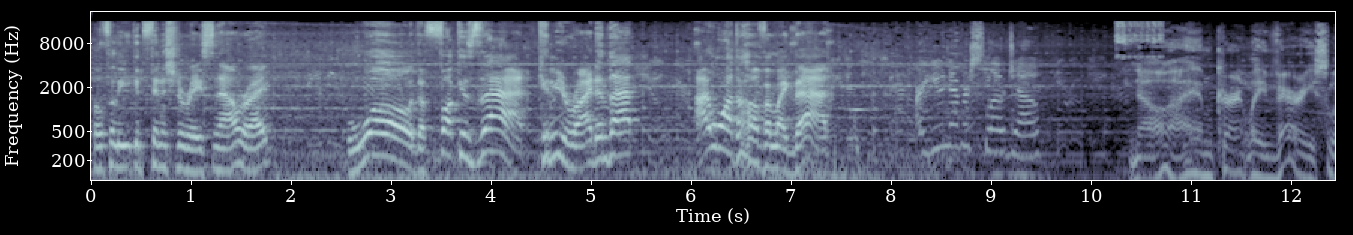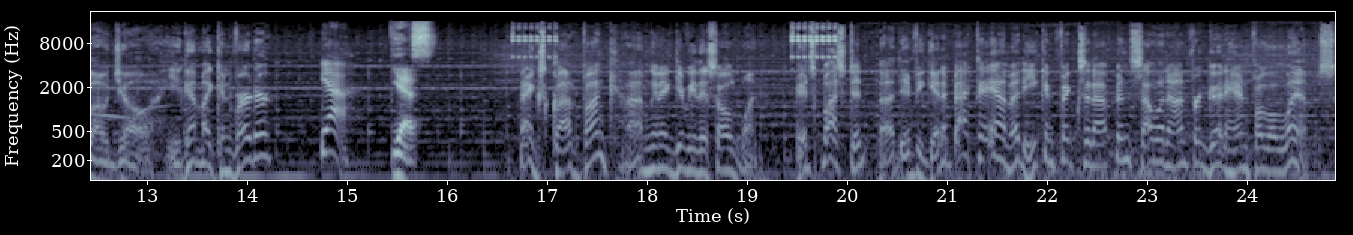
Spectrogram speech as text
Hopefully you can finish the race now, right? Whoa, the fuck is that? Can we ride in that? I want to hover like that. Are you never slow, Joe? No, I am currently very slow, Joe. You got my converter? Yeah. Yes. Thanks, Cloudpunk. I'm gonna give you this old one. It's busted, but if you get it back to Emmett, he can fix it up and sell it on for a good handful of limbs.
